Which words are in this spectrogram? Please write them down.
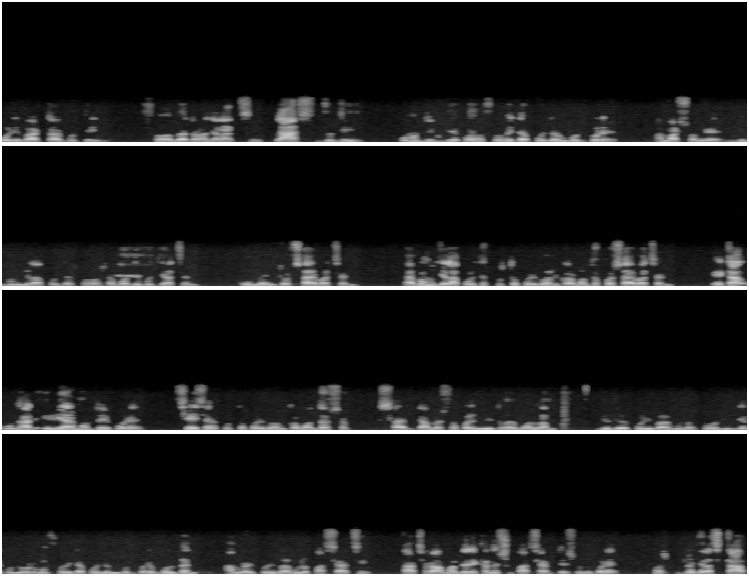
পরিবারটার প্রতি সমবেদনা জানাচ্ছি। প্লাস যদি কোনো দিক দিয়ে কোনো সহিতা প্রয়োজন বোধ করে, আমার সঙ্গে বীরভূম জেলা পরিষদ সহসভাপতি আছেন, কোমেন্টর সাহেব আছেন, এবং জেলা পরিষদ পূর্ত পরিবহন কর্মাধ্যক্ষ সাহেব আছেন, এটা ওনার এরিয়ার মধ্যেই পড়ে, সেই হিসাবে পূর্ত পরিবহন কর্মাধ্যক্ষ সাহেবকে আমরা সকলে মিলিতভাবে বললাম। যদি ওই পরিবারগুলো কোনো দিক দিয়ে কোনো রকম সহিতা প্রয়োজন বোধ করে বলবেন, আমরা ওই পরিবারগুলোর পাশে আছি। তাছাড়া আমাদের এখানে সুপার সাহেব থেকে শুরু করে হসপিটালে যারা স্টাফ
